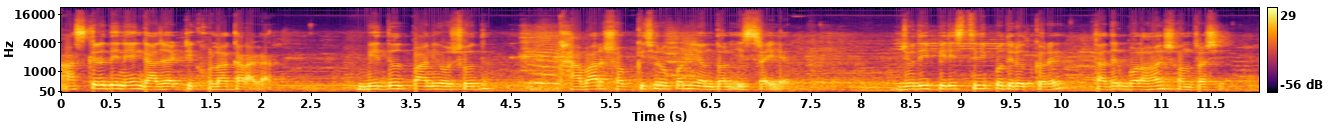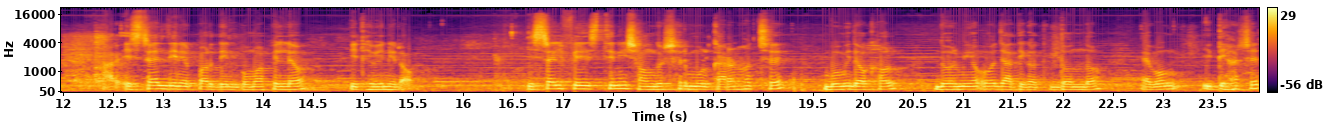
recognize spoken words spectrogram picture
আজকের দিনে গাজা একটি খোলা কারাগার। বিদ্যুৎ, পানি, ওষুধ, খাবার সব কিছুর উপর নিয়ন্ত্রণ ইসরায়েলের। যদি ফিলিস্তিনি প্রতিরোধ করে, তাদের বলা হয় সন্ত্রাসী। আর ইসরায়েল দিনের পর দিন বোমা ফেললেও পৃথিবী নীরব। ইসরায়েল ফিলিস্তিনি সংঘর্ষের মূল কারণ হচ্ছে ভূমি দখল, ধর্মীয় ও জাতিগত দ্বন্দ্ব এবং ইতিহাসের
